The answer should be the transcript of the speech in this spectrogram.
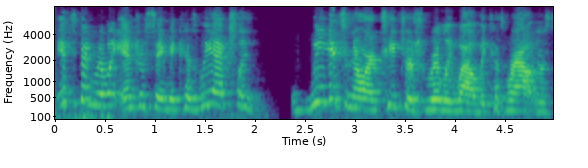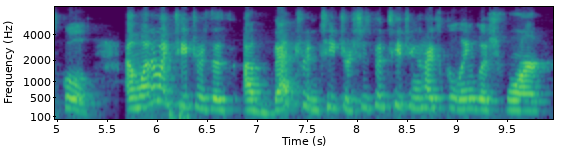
it's been really interesting because we actually we get to know our teachers really well because we're out in the schools and one of my teachers is a veteran teacher she's been teaching high school english for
